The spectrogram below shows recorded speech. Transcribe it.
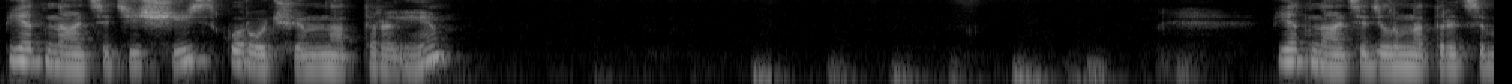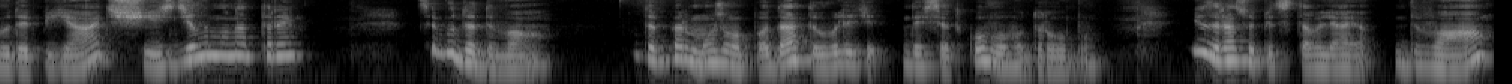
П'ятнадцять і 6 скорочуємо на 3. П'ятнадцять ділимо на 3, це буде 5, 6 ділимо на 3, це буде 2. Тепер можемо подати у вигляді десяткового дробу. І зразу підставляю 2.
